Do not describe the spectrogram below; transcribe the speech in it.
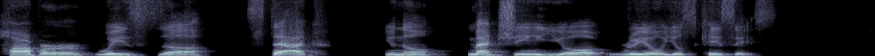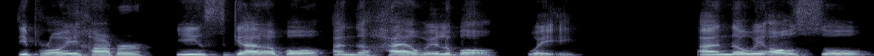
Harbor with the stack, you know, matching your real use cases. Deploy Harbor in scalable and high available way. And we also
